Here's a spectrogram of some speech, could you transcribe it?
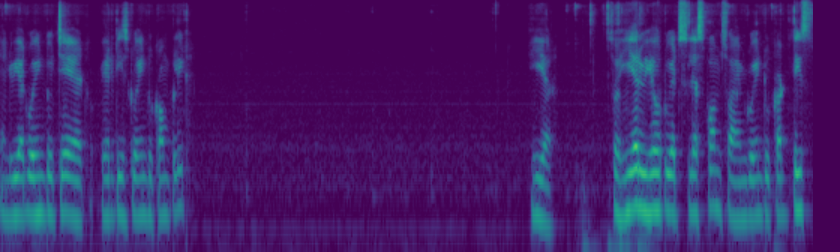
and we are going to check where it is going to complete. Here. So here we have to add slash form. So I am going to cut this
